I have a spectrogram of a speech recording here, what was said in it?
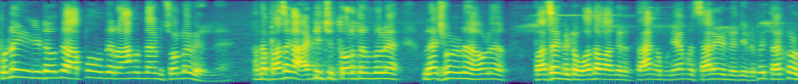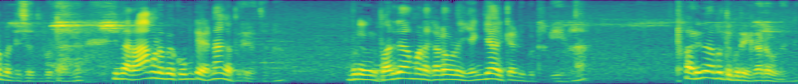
பிள்ளைங்க கிட்ட வந்து அப்போ வந்து ராமன் தான் சொல்லவே இல்லை. அந்த பசங்க அடித்து துரத்துனதுல லக்ஷ்மணன் அவனு பசங்கிட்ட உத வாங்குறது தாங்க முடியாமல் சரைய நதியில் போய் தற்கொலை பண்ணி செத்து போயிட்டாங்க. இந்த ராமனை போய் கும்பிட்டு என்னங்க பிரயோஜனம் இப்படி ஒரு பரிதாபமான கடவுளை எங்கேயாவது கேள்விப்பட்டிருக்கீங்களா? பரிதாபத்துக்குரிய கடவுளுங்க.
